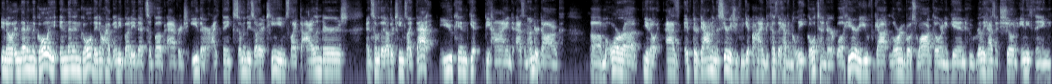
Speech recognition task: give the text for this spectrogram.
you know, and then in the goalie, and then in goal, they don't have anybody that's above average either. I think some of these other teams, like the Islanders and some of the other teams like that, you can get behind as an underdog um, or uh, you know, as if they're down in the series, you can get behind because they have an elite goaltender. Well, here you've got Laurent Brossoit going again, who really hasn't shown anything,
